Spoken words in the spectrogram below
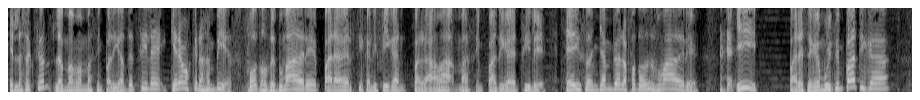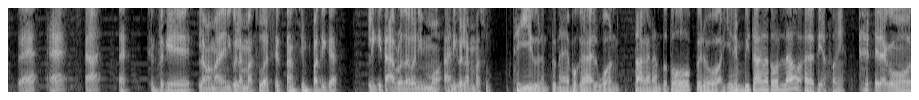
en la sección Las mamás más simpáticas de Chile, queremos que nos envíes fotos de tu madre para ver si califican para la mamá más simpática de Chile. Edison ya envió las fotos de su madre. Y parece que es muy simpática. Eh, eh, ah, eh. Siento que la mamá de Nicolás Mazú, al ser tan simpática, le quitaba protagonismo a Nicolás Mazú. Sí, durante una época el weón estaba ganando todo, pero ¿a quién invitaban a todos lados? A la tía Sonia. Era como,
